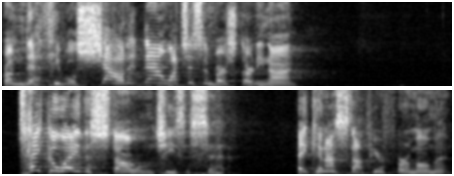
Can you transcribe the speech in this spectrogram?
from death. He will shout it down. Watch this in verse 39. Take away the stone, Jesus said. Hey, can I stop here for a moment?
